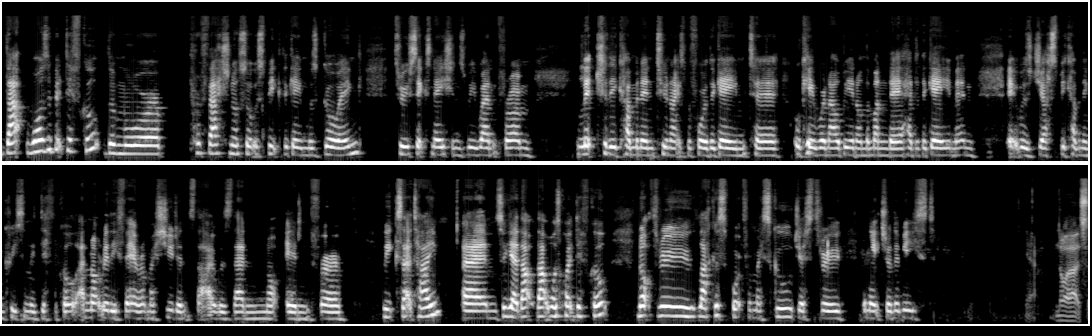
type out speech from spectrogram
that was a bit difficult. The more professional so to speak the game was going through six nations we went from literally coming in two nights before the game to okay we're now being on the monday ahead of the game and it was just becoming increasingly difficult and not really fair on my students that i was then not in for weeks at a time um, so yeah, that that was quite difficult. Not through lack of support from my school, just through the nature of the beast. Yeah, no, that's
